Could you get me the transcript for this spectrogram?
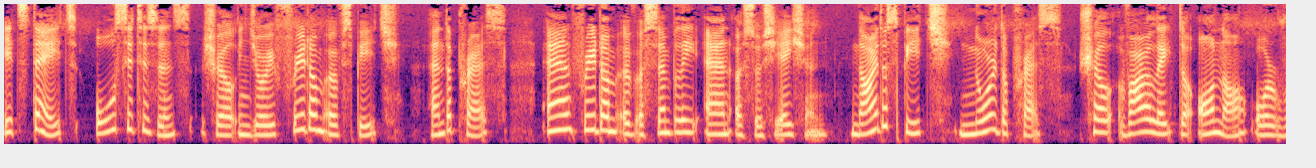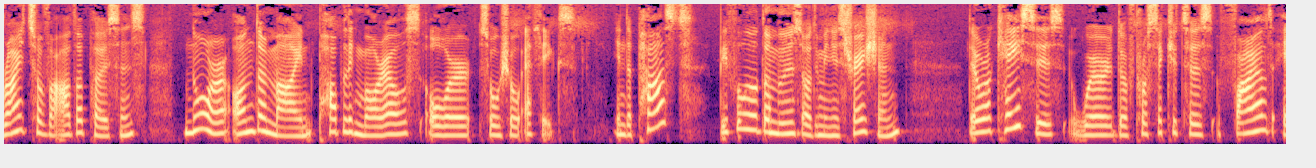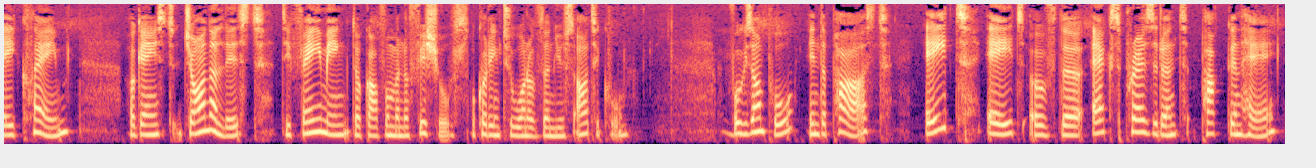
It states all citizens shall enjoy freedom of speech and the press and freedom of assembly and association. Neither speech nor the press shall violate the honor or rights of other persons nor undermine public morals or social ethics. In the past, before the Moon's administration, there were cases where the prosecutors filed a claim against journalists defaming the government officials, according to one of the news article. For example, in the past, eight aides of the ex-president Park Geun-hye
